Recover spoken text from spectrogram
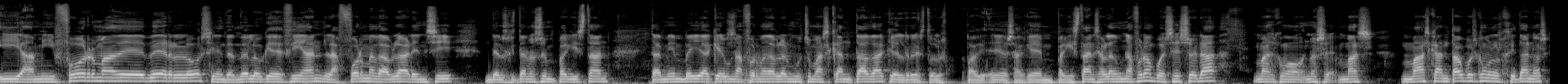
Y a mi forma de verlo, sin entender lo que decían, la forma de hablar en sí de los gitanos en Pakistán, también veía que era una forma de hablar mucho más cantada que el resto de los... eh, o sea, que en Pakistán se habla de una forma, pues eso era más como, no sé, más, más cantado pues como los gitanos.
